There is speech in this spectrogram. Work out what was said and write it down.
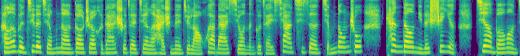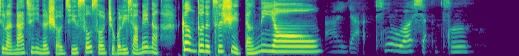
好了，本期的节目呢到这儿和大家说再见了。还是那句老话吧，希望能够在下期的节目当中看到你的身影。千万不要忘记了，拿起你的手机搜索主播李小妹呢，更多的姿势等你哟。哎呀，听我想听。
